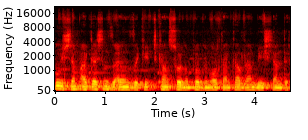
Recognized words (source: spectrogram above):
Bu işlem arkadaşınızla aranızdaki çıkan sorunun problemi ortadan kaldıran bir işlemdir.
